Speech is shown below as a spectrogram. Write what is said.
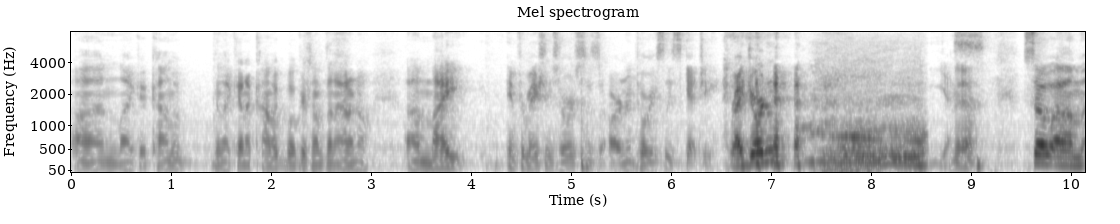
on like a comic, like in a comic book or something. I don't know. Um, my information sources are notoriously sketchy, right, Jordan? yes. Yeah. So um,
